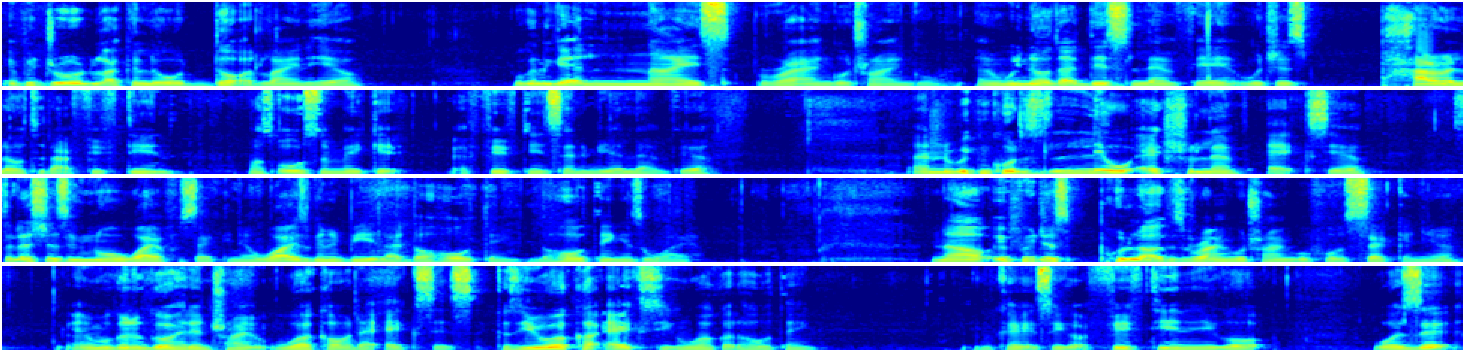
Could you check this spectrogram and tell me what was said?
If we draw like a little dotted line here, we're going to get a nice right angle triangle. And we know that this length here, which is parallel to that 15, must also make it a 15 centimeter length, yeah? And we can call this little extra length x, yeah? So let's just ignore y for a second. Yeah? y is going to be like the whole thing. The whole thing is y. Now, if we just pull out this right angle triangle for a second, yeah? And we're going to go ahead and try and work out what that x is. Because if you work out x, you can work out the whole thing. Okay, so you got 15 and you got, what is it?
